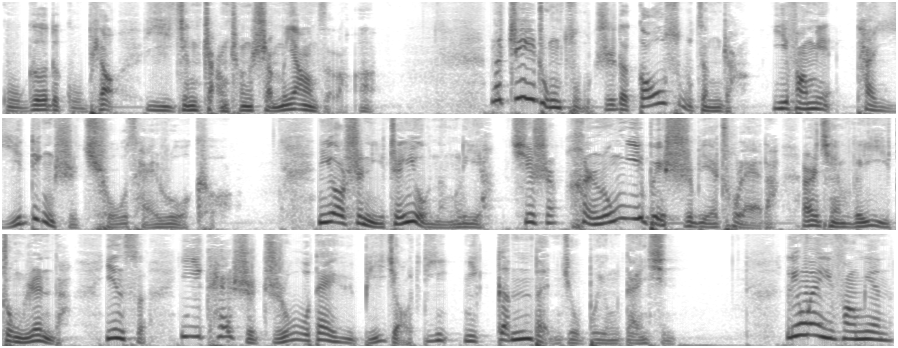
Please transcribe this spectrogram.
谷歌的股票已经涨成什么样子了啊？那这种组织的高速增长，一方面它一定是求才若渴。你要是你真有能力啊，其实很容易被识别出来的，而且委以重任的。因此，一开始职务待遇比较低，你根本就不用担心。另外一方面呢，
